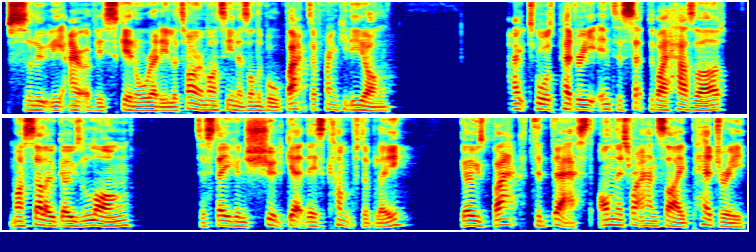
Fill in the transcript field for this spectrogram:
absolutely out of his skin already. Lautaro Martinez on the ball. Back to Frankie de Jong. Out towards Pedri. Intercepted by Hazard. Marcelo goes long. Ter Stegen should get this comfortably goes back to Dest on this right hand side. Pedri,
